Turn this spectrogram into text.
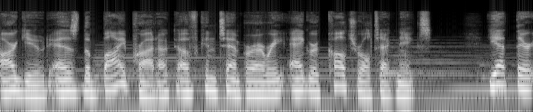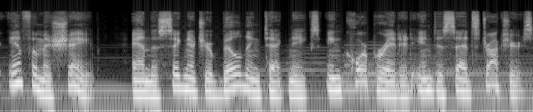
argued as the byproduct of contemporary agricultural techniques. Yet their infamous shape and the signature building techniques incorporated into said structures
